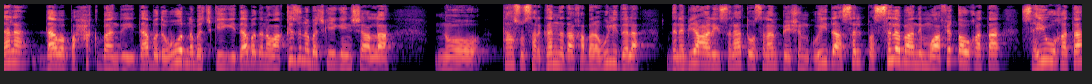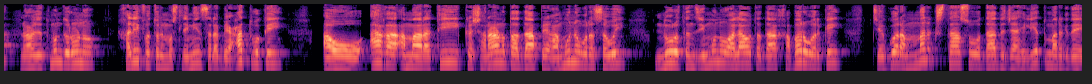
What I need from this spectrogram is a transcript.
ډله دا په حق باندې دا به د ور نه بچ کیږي دا به د نواقض نه بچ کیږي ان شاء الله نو تاسو څرګنده دا خبره ولیدله د نبی علی صلوات و سلام پیشنګوئی دا سل په سل باندې موافقه او خطا صحیح او خطا نو عزت مند رونو خلیفۃ المسلمین سره بیعت وکي او هغه امارتي کشرانو ته دا پیغامونه ورسوي نور تنظیمونو والاو ته دا خبر ورکي چې ګوره مرګ ستاسو دا د جاهلیت مرګ دی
